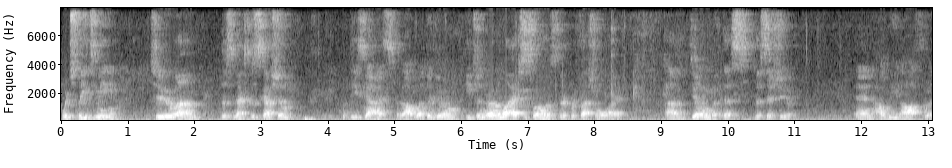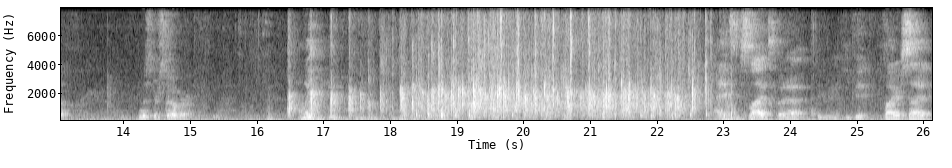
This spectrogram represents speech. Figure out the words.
Which leads me to um, this next discussion with these guys about what they're doing, each in their own lives as well as their professional life, um, dealing with this, this issue. And I'll lead off with Mr. Stover. I had some slides, but uh, I think we're gonna keep it fireside.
